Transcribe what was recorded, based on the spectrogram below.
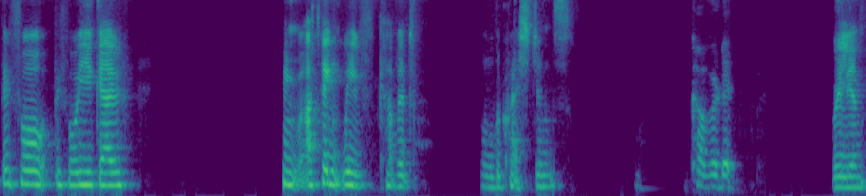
before before you go. I think I think we've covered all the questions. Covered it. Brilliant.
